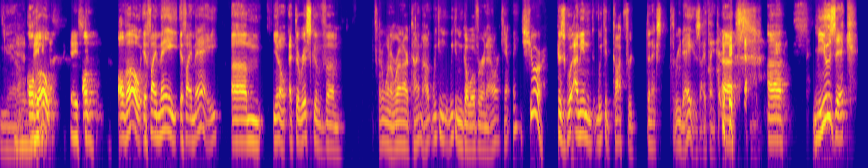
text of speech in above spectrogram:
Yeah. And although, although, although, if I may, if I may, um, you know, at the risk of, um, I don't want to run our time out. We can we can go over an hour, can't we? Sure. Because I mean, we could talk for the next three days. I think uh, uh, music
